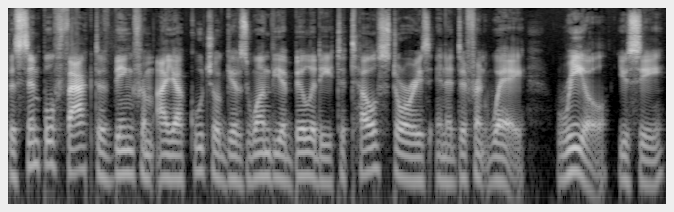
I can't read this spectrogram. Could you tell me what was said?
the simple fact of being from Ayacucho gives one the ability to tell stories in a different way, real, you see,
